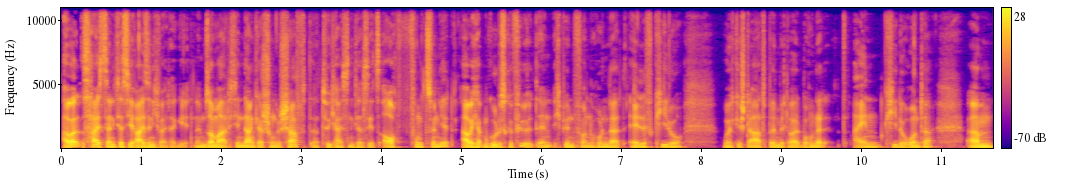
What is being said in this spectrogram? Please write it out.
aber das heißt ja nicht, dass die Reise nicht weitergeht. Im Sommer hatte ich den Dank ja schon geschafft. Natürlich heißt nicht, dass es jetzt auch funktioniert, aber ich habe ein gutes Gefühl, denn ich bin von 111 Kilo, wo ich gestartet bin, mittlerweile bei 101 Kilo runter. Ähm,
